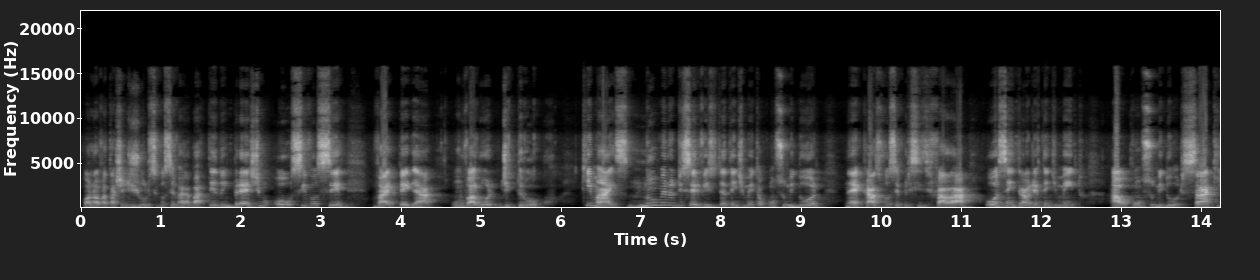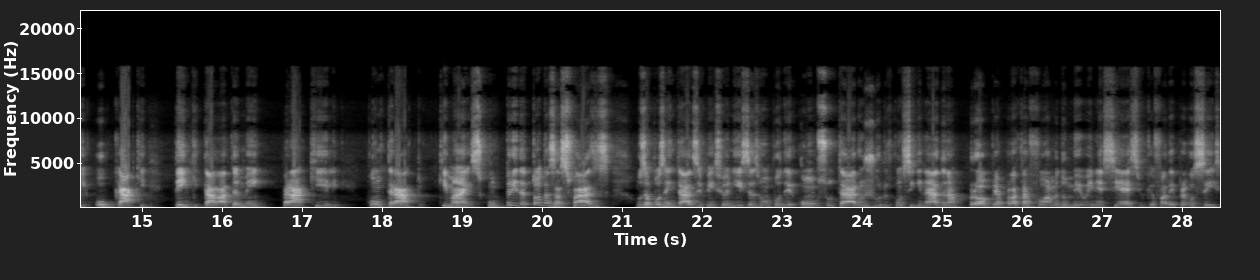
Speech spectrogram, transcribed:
Com a nova taxa de juros, se você vai abater do empréstimo ou se você vai pegar um valor de troco. Que mais? Número de serviço de atendimento ao consumidor, né, caso você precise falar, ou a central de atendimento ao consumidor. SAC ou CAC tem que estar tá lá também para aquele contrato. Que mais? Cumprida todas as fases, os aposentados e pensionistas vão poder consultar o juros consignado na própria plataforma do meu INSS, o que eu falei para vocês.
